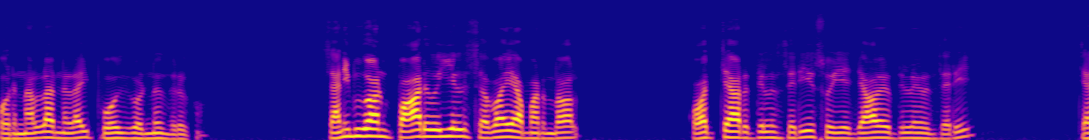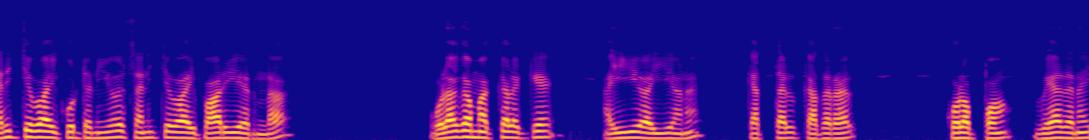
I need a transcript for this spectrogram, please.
ஒரு நல்ல நிலை போய் கொண்டு இருந்திருக்கும் சனி பகவான் பார்வையில் செவ்வாய் அமர்ந்தால் கோச்சாரத்திலும் சரி சுய ஜாதகத்திலும் சரி சனிச்செவ்வாய் கூட்டணியோ சனிச்செவ்வாய் பார்வையோ இருந்தால் உலக மக்களுக்கு ஐயோ ஐயான கத்தல் கதறல் குழப்பம் வேதனை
